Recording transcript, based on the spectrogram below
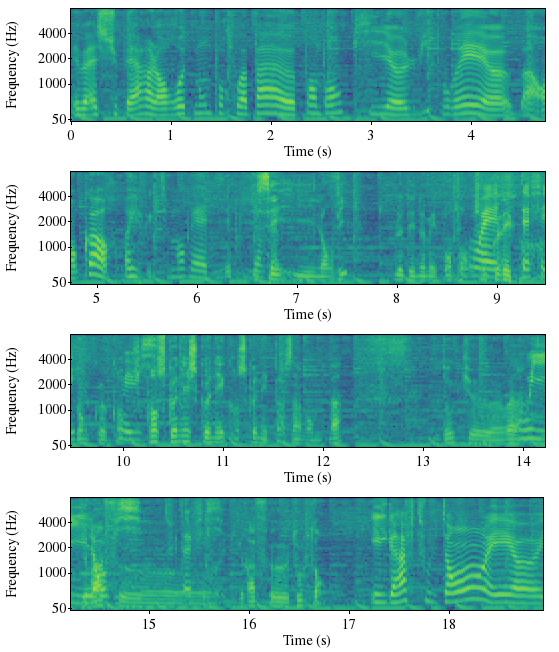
Et ben super, alors retenons pourquoi pas euh, Pampan qui euh, lui pourrait euh, bah, encore ouais, effectivement réaliser plusieurs C'est, œuvres. il en vit, le dénommé pampan. je Ouais, ne connais tout pas. à fait. Donc euh, quand, Oui, oui. quand je connais, je connais. Quand je connais pas, j'invente pas. Donc euh, voilà. Oui, il il en graffe, tout à fait. Il graffe euh, tout le temps. Il graffe tout le temps et euh,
